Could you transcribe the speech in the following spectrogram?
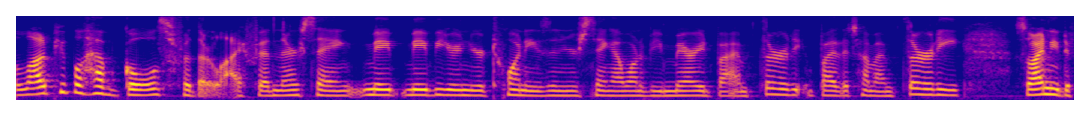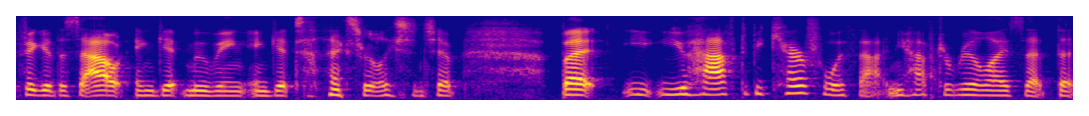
a lot of people have goals for their life and they're saying maybe, maybe you're in your 20s and you're saying I want to be married by I'm 30 by the time I'm 30, so I need to figure this out and get moving and get to the next relationship. but you, you have to be careful with that and you have to realize that the,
